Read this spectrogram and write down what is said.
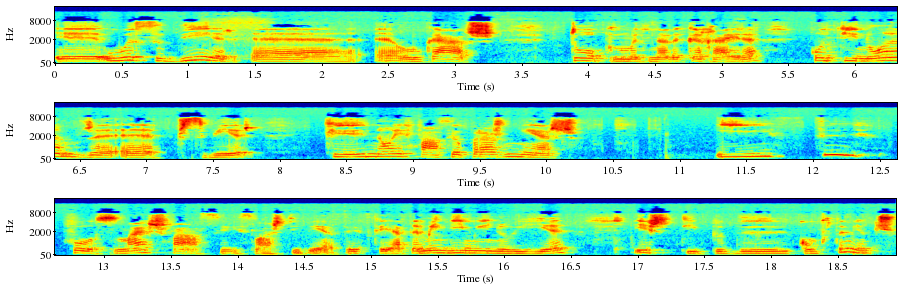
Eh, o aceder a, a lugares topo numa determinada carreira, continuamos a, a perceber que não é fácil para as mulheres. E se fosse mais fácil, e se lá estivesse, se calhar também diminuía este tipo de comportamentos.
